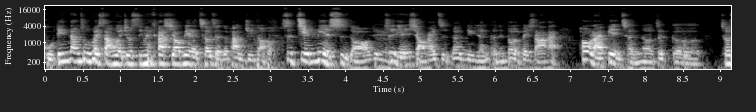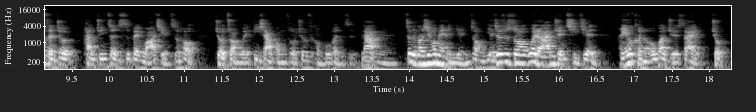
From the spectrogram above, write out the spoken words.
普丁当初会上位，就是因为他消灭了车臣的叛军哦，是歼灭式的哦，嗯。是连小孩子、那女人可能都有被杀害。后来变成了这个车臣就叛军正式被瓦解之后，就转为地下工作，就是恐怖分子。那嗯这个东西后面很严重，也就是说，为了安全起见，很有可能欧冠决赛就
